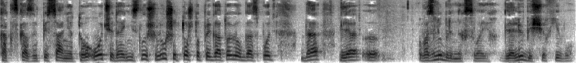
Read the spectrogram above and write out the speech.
как сказано в Писании, то очи, да, и не слышали уши то, что приготовил Господь да, для э, возлюбленных своих, для любящих Его.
